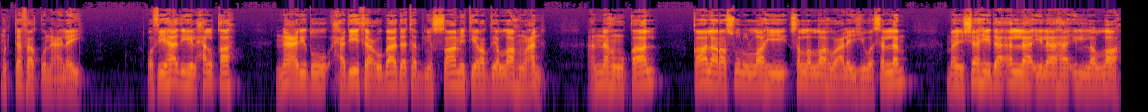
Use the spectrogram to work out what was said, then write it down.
متفق عليه. وفي هذه الحلقة نعرض حديث عبادة بن الصامت رضي الله عنه أنه قال قال رسول الله صلى الله عليه وسلم من شهد أن لا إله إلا الله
